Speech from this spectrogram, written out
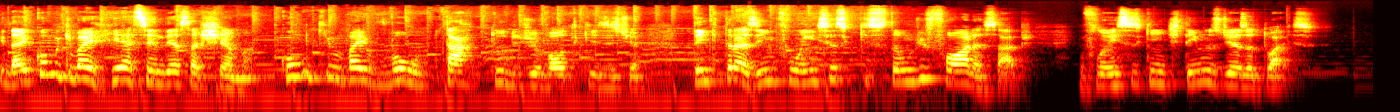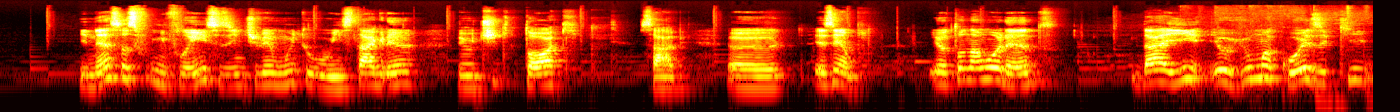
E daí como que vai reacender essa chama? Como que vai voltar tudo de volta que existia? Tem que trazer influências que estão de fora, sabe? Influências que a gente tem nos dias atuais. E nessas influências a gente vê muito o Instagram, o TikTok, sabe? Uh, exemplo, eu tô namorando, daí eu vi uma coisa que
